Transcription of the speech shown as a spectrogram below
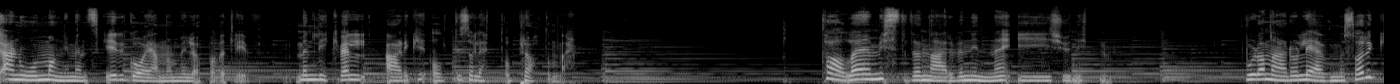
er noe mange mennesker går gjennom i løpet av et liv. Men likevel er det ikke alltid så lett å prate om det. Tale mistet en nær venninne i 2019. Hvordan er det å leve med sorg,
